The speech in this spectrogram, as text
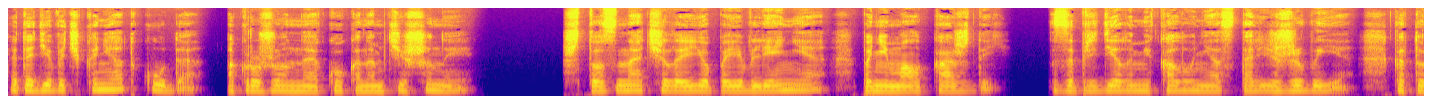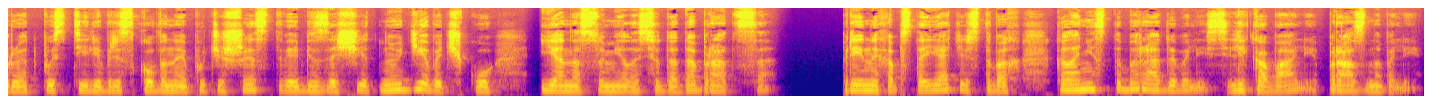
Эта девочка ниоткуда, окруженная коконом тишины. Что значило ее появление, понимал каждый. За пределами колонии остались живые, которые отпустили в рискованное путешествие беззащитную девочку, и она сумела сюда добраться. При иных обстоятельствах колонисты бы радовались, ликовали, праздновали.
